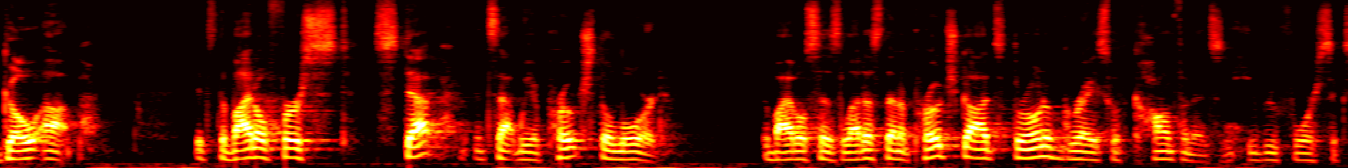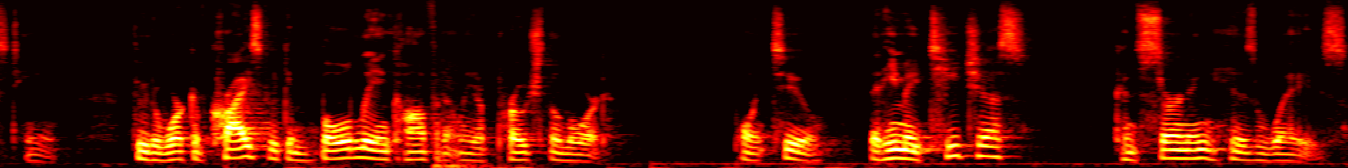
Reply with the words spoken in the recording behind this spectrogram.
Go up. It's the vital first step. It's that we approach the Lord. The Bible says, "Let us then approach God's throne of grace with confidence" in Hebrew 4:16. Through the work of Christ, we can boldly and confidently approach the Lord. Point two, that he may teach us concerning his ways.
